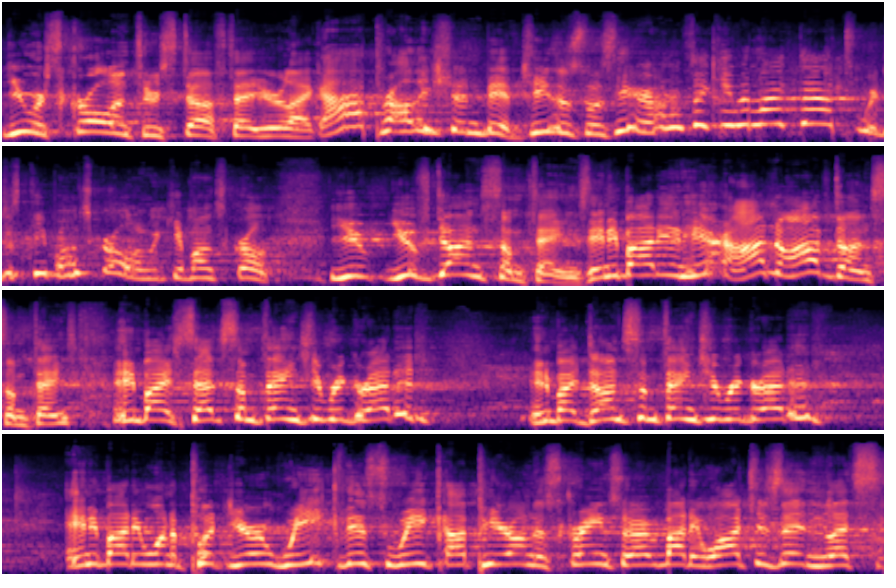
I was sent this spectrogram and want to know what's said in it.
You were scrolling through stuff that you're like, I probably shouldn't be. If Jesus was here, I don't think he would like that. We just keep on scrolling. We keep on scrolling. You, you've done some things. Anybody in here? I know I've done some things. Anybody said some things you regretted? Anybody done some things you regretted? Anybody want to put your week this week up here on the screen so everybody watches it and let's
